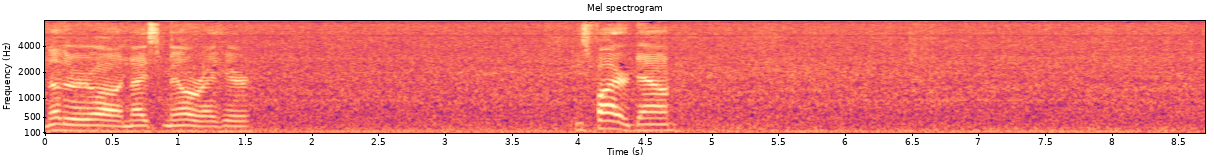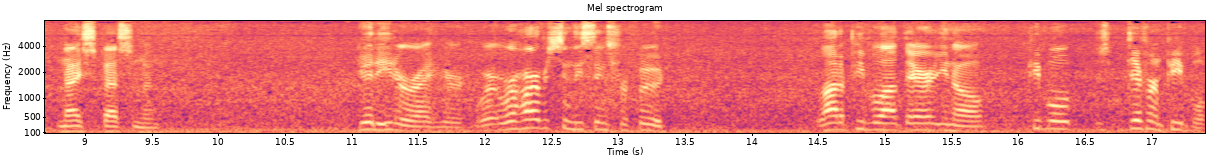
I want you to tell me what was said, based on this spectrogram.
Another uh, nice male right here. He's fired down. Nice specimen. Good eater right here. We're, we're harvesting these things for food. A lot of people out there, you know, people, just different people.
